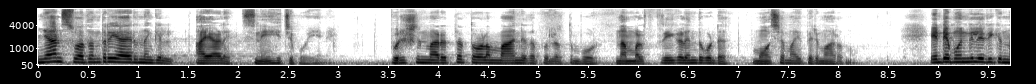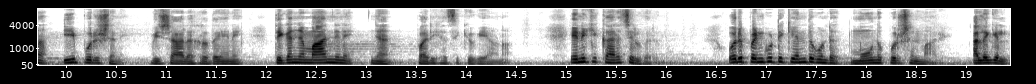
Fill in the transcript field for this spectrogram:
ഞാൻ സ്വതന്ത്രയായിരുന്നെങ്കിൽ അയാളെ സ്നേഹിച്ചു പോയേനെ പുരുഷന്മാർ എത്രത്തോളം മാന്യത പുലർത്തുമ്പോൾ നമ്മൾ സ്ത്രീകൾ എന്തുകൊണ്ട് മോശമായി പെരുമാറുന്നു? എന്റെ മുന്നിലിരിക്കുന്ന ഈ പുരുഷനെ വിശാല ഹൃദയനെ തികഞ്ഞ മാന്യനെ ഞാൻ പരിഹസിക്കുകയാണ്. എനിക്ക് കരച്ചിൽ വരുന്നു. ഒരു പെൺകുട്ടിക്ക് എന്തുകൊണ്ട് മൂന്ന് പുരുഷന്മാരെ അല്ലെങ്കിൽ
